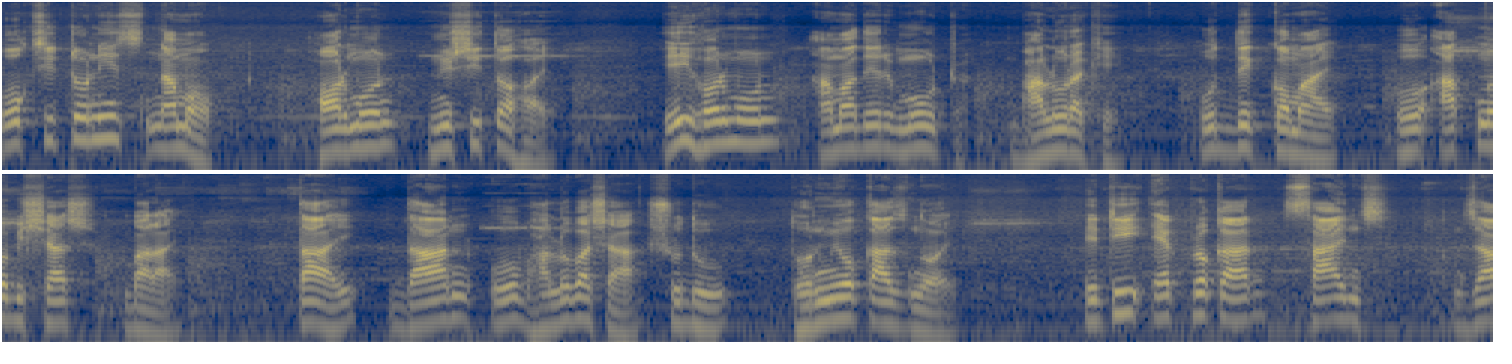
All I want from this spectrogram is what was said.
অক্সিটোনিস নামক হরমোন নিঃসৃত হয়। এই হরমোন আমাদের মুড ভালো রাখে, উদ্বেগ কমায় ও আত্মবিশ্বাস বাড়ায়। তাই দান ও ভালোবাসা শুধু ধর্মীয় কাজ নয়, এটি এক প্রকার সায়েন্স যা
